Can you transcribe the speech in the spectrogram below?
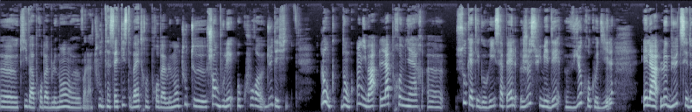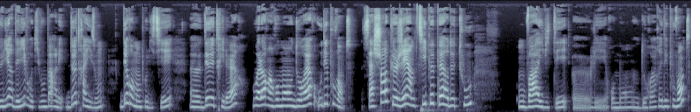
euh, qui va probablement, euh, voilà, toute cette liste va être probablement toute chamboulée au cours du défi. Donc, donc, on y va. La première sous-catégorie s'appelle Je suis Médée, vieux crocodile. Et là, le but, c'est de lire des livres qui vont parler de trahison, des romans policiers, des thrillers, ou alors un roman d'horreur ou d'épouvante. Sachant que j'ai un petit peu peur de tout, on va éviter euh, les romans d'horreur et d'épouvante.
